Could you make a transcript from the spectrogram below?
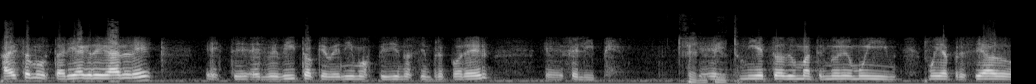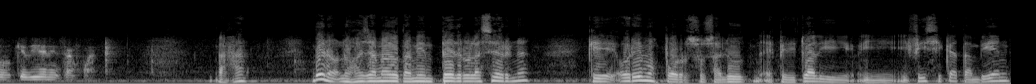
A eso me gustaría agregarle este, el bebito que venimos pidiendo siempre por él, eh, Felipe, que es Felipito. nieto de un matrimonio muy, muy apreciado que viven en San Juan. Ajá. Bueno, nos ha llamado también Pedro Lacerna, que oremos por su salud espiritual y, y- y física también,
